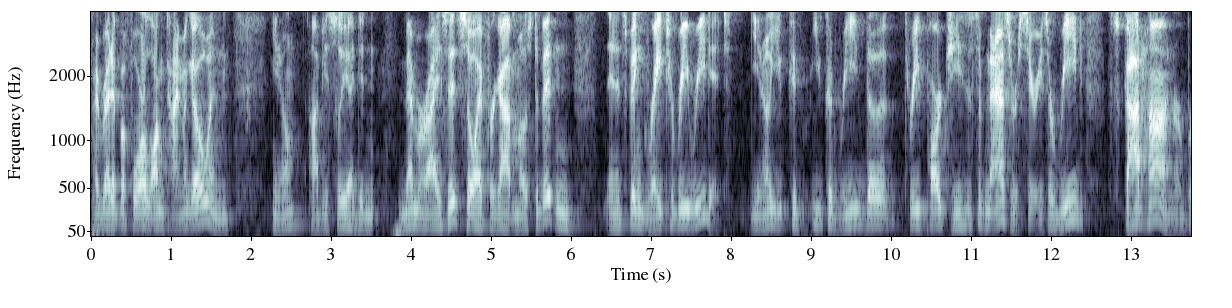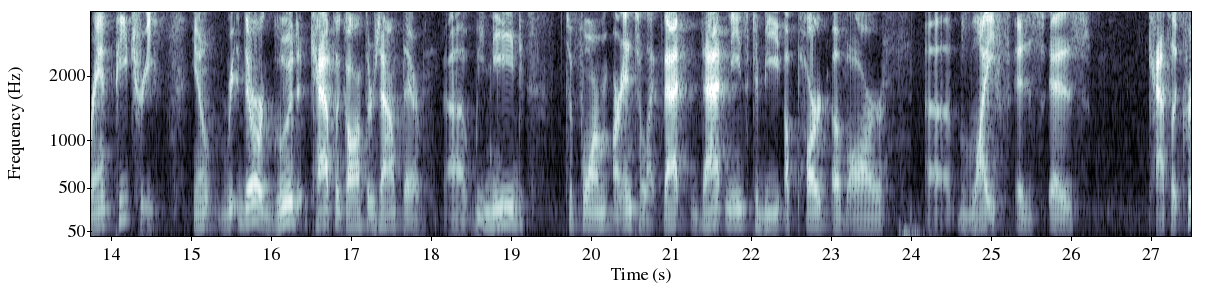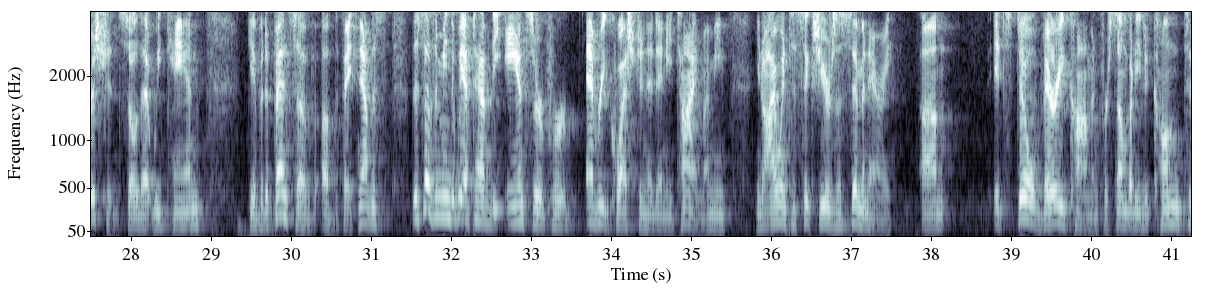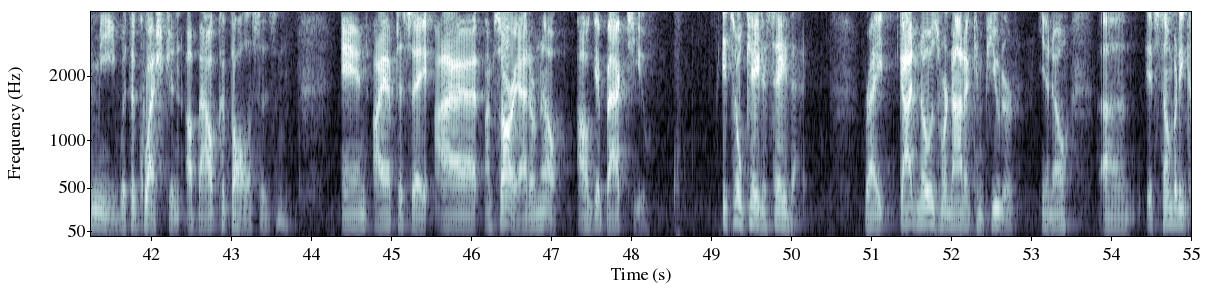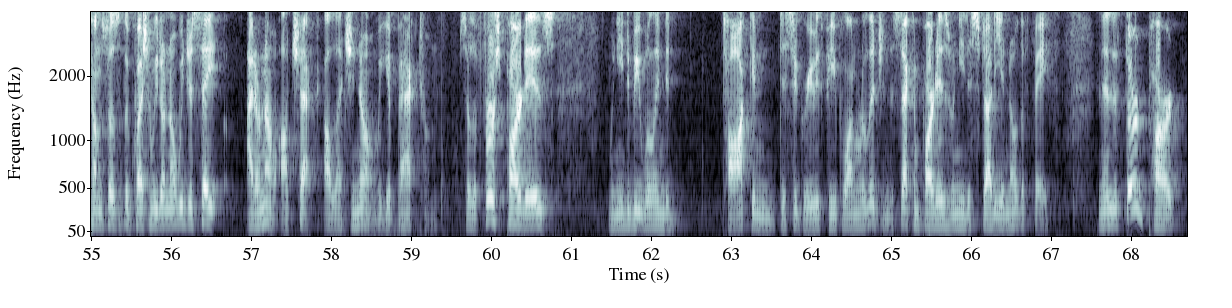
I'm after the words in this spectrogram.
I read it before a long time ago, and you know, obviously I didn't memorize it, so I forgot most of it, and and it's been great to reread it. You know, you could you could read the three part Jesus of Nazareth series, or read Scott Hahn or Brant Pitre. You know, re- there are good Catholic authors out there. Uh, we need to form our intellect. That that needs to be a part of our uh, life as as Catholic Christians, so that we can give a defense of, of the faith. Now, this this doesn't mean that we have to have the answer for every question at any time. I mean, you know, I went to six years of seminary. Um, it's still very common for somebody to come to me with a question about Catholicism, and I have to say, I, I'm sorry, I don't know. I'll get back to you. It's okay to say that, right? God knows we're not a computer, you know. Um, if somebody comes to us with a question we don't know, we just say, I don't know. I'll check. I'll let you know. And we get back to them. So the first part is we need to be willing to talk and disagree with people on religion. The second part is we need to study and know the faith. And then the third part,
